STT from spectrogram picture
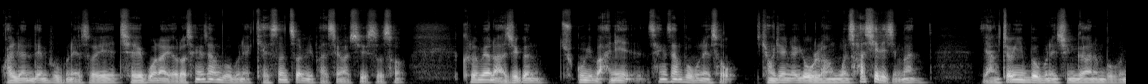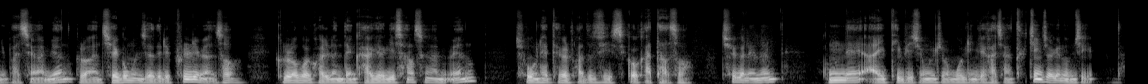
관련된 부분에서의 재고나 여러 생산 부분에 개선점이 발생할 수 있어서 그러면 아직은 중국이 많이 생산 부분에서 경쟁력이 올라온 건 사실이지만 양적인 부분에 증가하는 부분이 발생하면 그러한 재고 문제들이 풀리면서 글로벌 관련된 가격이 상승하면 좋은 혜택을 받을 수 있을 것 같아서 최근에는 국내 IT 비중을 좀 올린 게 가장 특징적인 움직임입니다.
